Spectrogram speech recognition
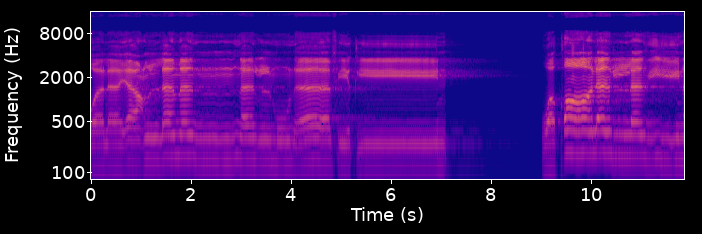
وليعلمن المنافقين. وقال الذين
